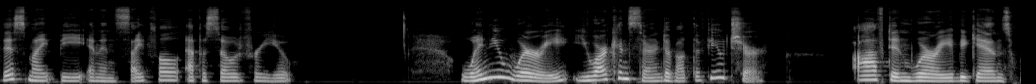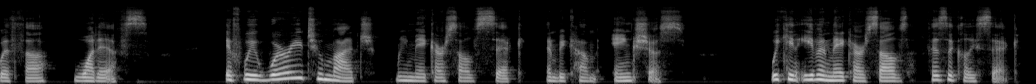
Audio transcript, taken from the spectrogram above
this might be an insightful episode for you. When you worry, you are concerned about the future. Often, worry begins with the what ifs. If we worry too much, we make ourselves sick and become anxious. We can even make ourselves physically sick,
